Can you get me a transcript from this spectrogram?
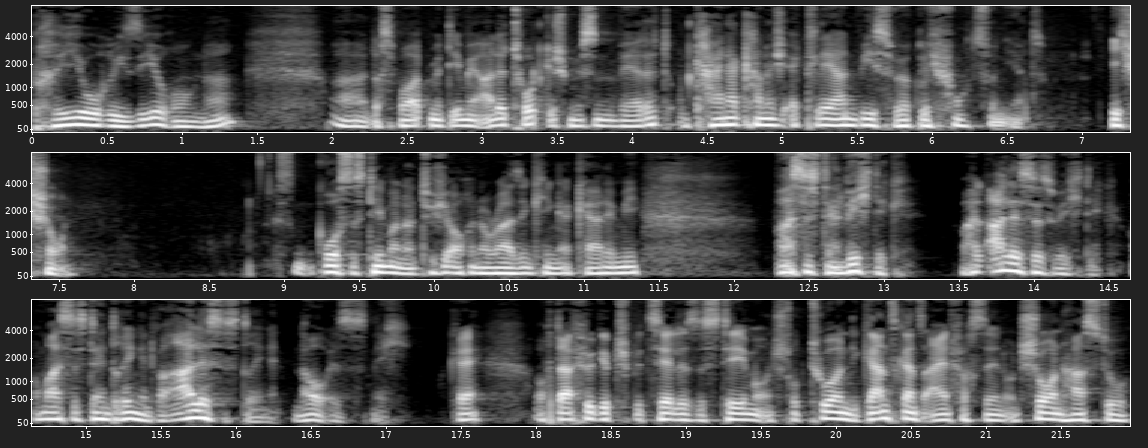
Priorisierung. Ne? Äh, das Wort, mit dem ihr alle totgeschmissen werdet. Und keiner kann euch erklären, wie es wirklich funktioniert. Ich schon. Das ist ein großes Thema natürlich auch in der Rising King Academy. Was ist denn wichtig? Weil alles ist wichtig. Und was ist denn dringend? Weil alles ist dringend. No, ist es nicht. Okay? Auch dafür gibt es spezielle Systeme und Strukturen, die ganz, ganz einfach sind und schon hast du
